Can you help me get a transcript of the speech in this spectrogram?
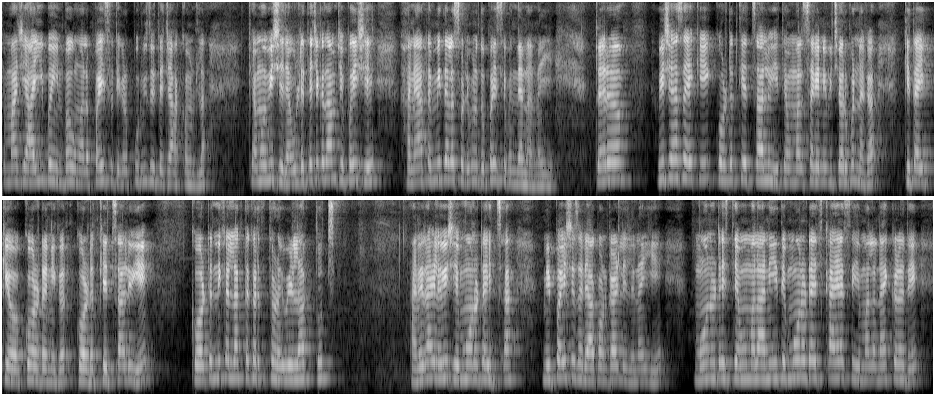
तर माझी आई बहीण भाऊ मला पैसे तिकडे पूर्वीच होते त्याच्या अकाउंटला त्यामुळे विषय नाही उलटे त्याच्याकडे आमचे पैसे आणि आता मी त्याला सोडले म्हणून तो पैसे पण देणार नाही. तर विषय असा आहे की कोर्टात केस चालू आहे. तेव्हा मला सगळ्यांनी विचारू पण नका की ताई क- कोर्टाने कर कोर्टात केस चालू आहे. कोर्टात निकाल लागतं करता थोडा वेळ लागतोच. आणि राहिला विषय मोनोटाईजचा मी पैशासाठी अकाउंट काढलेलं नाही आहे मोनोटाईज तेव्हा मला आणि ते मोनोटाईज काय असे मला नाही कळत आहे.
